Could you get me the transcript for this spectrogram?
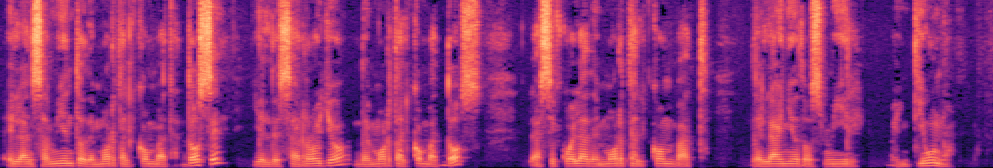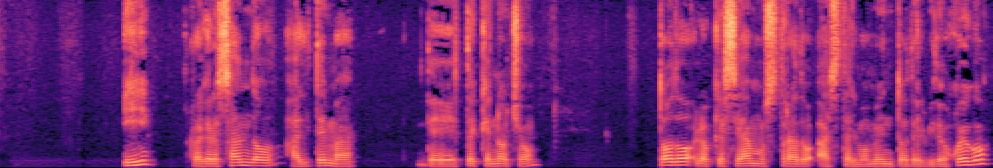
el lanzamiento de Mortal Kombat 12 y el desarrollo de Mortal Kombat 2, la secuela de Mortal Kombat del año 2021. Y regresando al tema de Tekken 8, todo lo que se ha mostrado hasta el momento del videojuego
